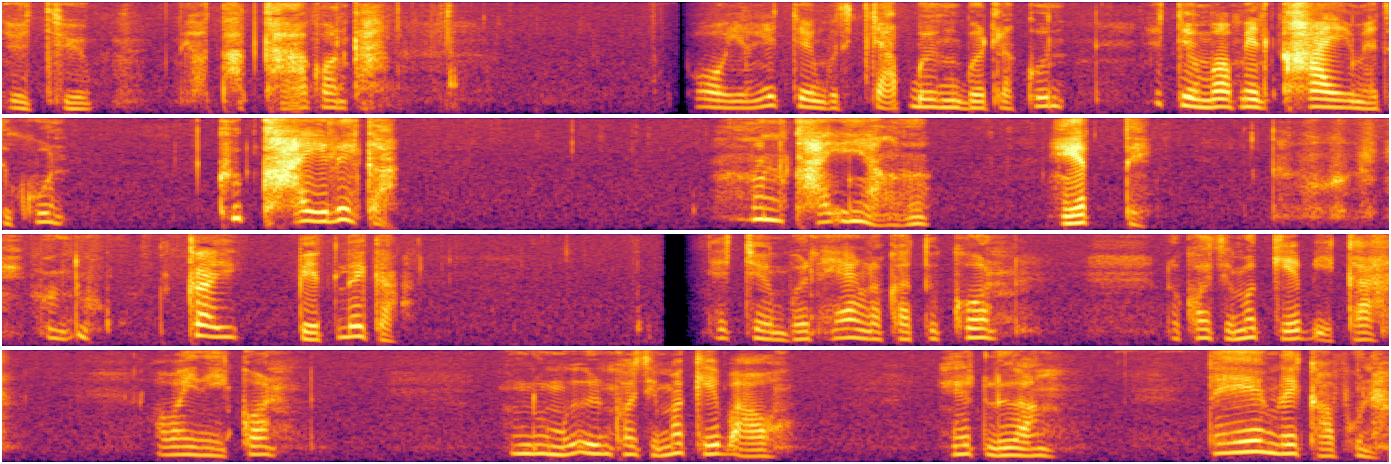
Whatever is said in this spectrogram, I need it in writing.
อย่าเจ็บเดี๋ยวตัดขาก่อนค่ะ พออย่างนี้เจิมก็จับเบิงเบิดละคุณเจิมว่าเป็นไข่แม่ทุกคนคือไข่เลยกะ มันไข่อย่างเหรอเฮ็ดติเบิ่งดูไข่เป็ดเลยกะจะเจิมเบิดแห้งแล้วค่ะทุกคนแล้วก็จะมาเก็บอีกค่ะ เอาไว้นี่ก่อนมึงดูมืออื่นเขาจะมาเก็บเอาเฮ็ดเหลือง เต็มเลยค่ะพุ่นน่ะ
